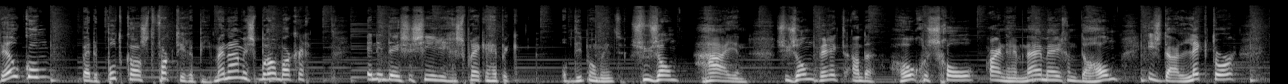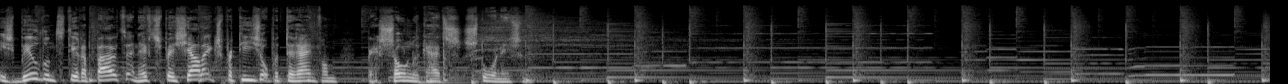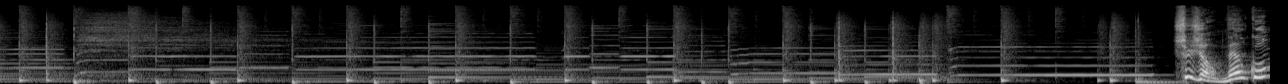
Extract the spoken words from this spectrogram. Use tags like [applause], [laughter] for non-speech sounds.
Welkom bij de podcast Vaktherapie. Mijn naam is Bram Bakker en in deze serie gesprekken heb ik op dit moment Suzanne Haaien. Suzanne werkt aan de Hogeschool Arnhem-Nijmegen, de Han, is daar lector, is beeldend therapeut en heeft speciale expertise op het terrein van persoonlijkheidsstoornissen. Suzanne, welkom.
